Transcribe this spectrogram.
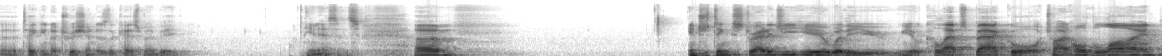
uh, taking attrition, as the case may be. In essence. Um, interesting strategy here, whether you you know collapse back or try and hold the line.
